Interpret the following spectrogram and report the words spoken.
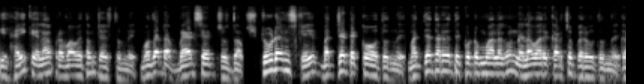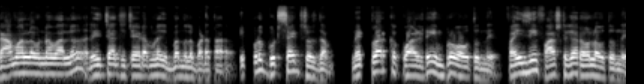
ఈ హైక్ ఎలా ప్రభావితం చేస్తుంది? మొదట బ్యాడ్ సైడ్ చూద్దాం. స్టూడెంట్స్కి బడ్జెట్ ఎక్కువ అవుతుంది. మధ్య తరగతి కుటుంబాలకు నెలవారీ ఖర్చు పెరుగుతుంది. గ్రామాల్లో ఉన్న వాళ్ళు రీఛార్జ్ చేయడంలో ఇబ్బందులు పడతారు. ఇప్పుడు గుడ్ సైడ్ చూద్దాం. నెట్వర్క్ క్వాలిటీ ఇంప్రూవ్ అవుతుంది. ఫైవ్ జీ ఫాస్ట్గా రోల్ అవుతుంది.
